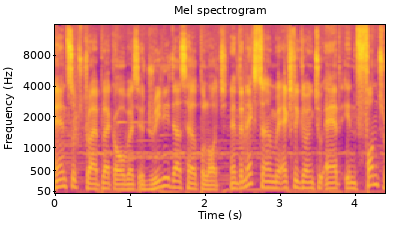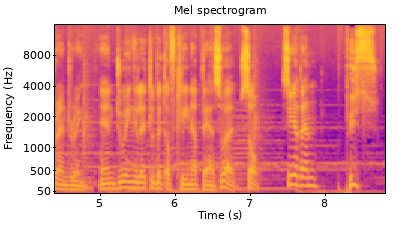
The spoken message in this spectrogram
and subscribe like always, it really does help a lot. And the next time we're actually going to add in font rendering and doing a little bit of cleanup there as well. So, see you then, peace!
